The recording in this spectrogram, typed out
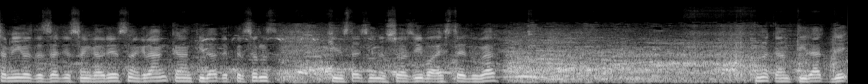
Amigos de Radio San Gabriel, es una gran cantidad de personas que están haciendo su arriba a este lugar. Una cantidad de,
